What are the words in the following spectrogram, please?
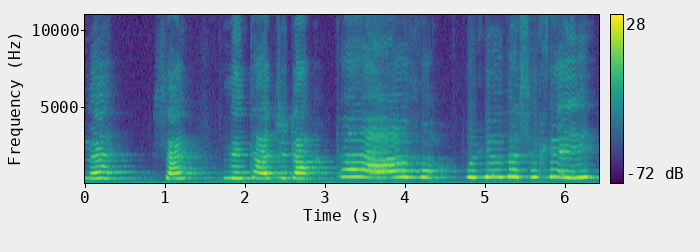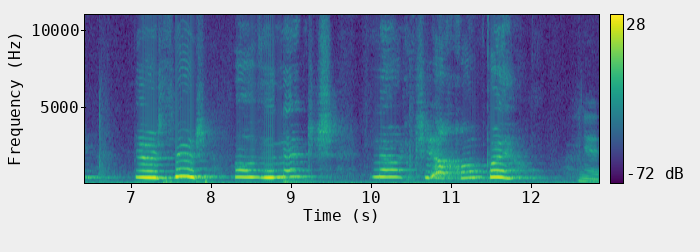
Né? Sai metade da palavra porque você quer ir e os seus movimentos não te acompanham. É.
